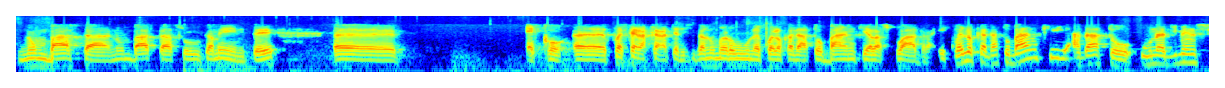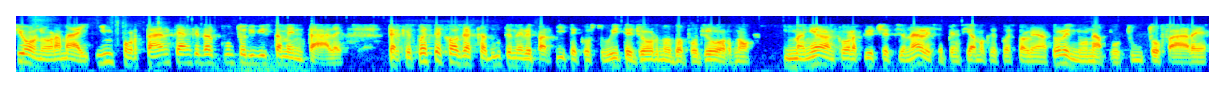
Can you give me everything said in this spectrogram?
non basta, non basta assolutamente. Eh, Ecco, eh, questa è la caratteristica numero uno, è quello che ha dato Banchi alla squadra. E quello che ha dato Banchi ha dato una dimensione oramai importante anche dal punto di vista mentale, perché queste cose accadute nelle partite costruite giorno dopo giorno in maniera ancora più eccezionale se pensiamo che questo allenatore non ha potuto fare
